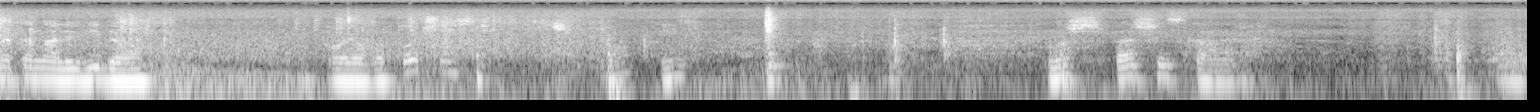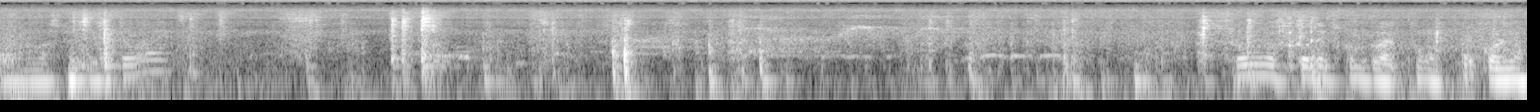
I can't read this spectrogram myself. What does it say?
на каналі відео про його точність. І наш перший сканер. У нас тут відкривається. Що у нас входить в комплект? О, прикольно.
